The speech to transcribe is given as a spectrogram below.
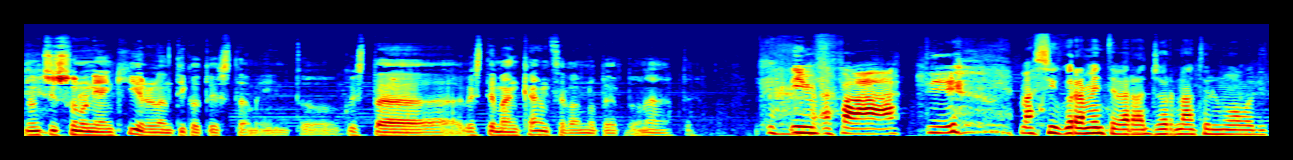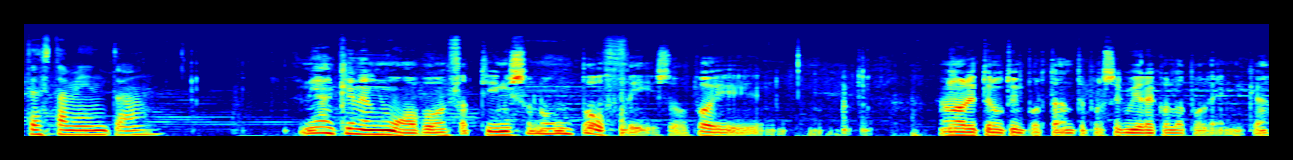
Non ci sono neanche io nell'Antico Testamento. Questa- queste mancanze vanno perdonate. infatti Ma sicuramente verrà aggiornato il nuovo di testamento. Neanche nel nuovo, infatti mi sono un po' offeso. Poi non ho ritenuto importante proseguire con la polemica.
